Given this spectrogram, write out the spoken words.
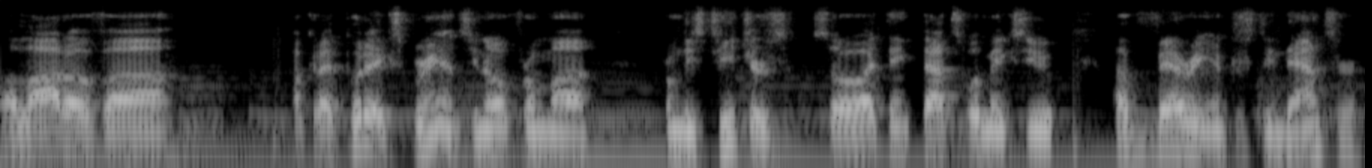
a lot of uh, how could I put it experience, you know, from uh, from these teachers. So I think that's what makes you a very interesting dancer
